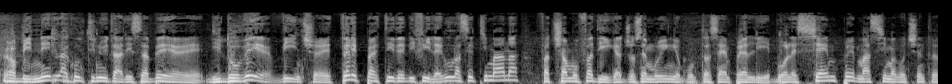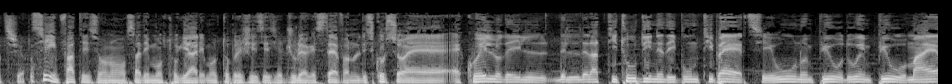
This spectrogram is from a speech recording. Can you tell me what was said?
Robby, nella continuità di sapere di dover vincere tre partite di fila in una settimana, facciamo fatica. Giuseppe Mourinho punta sempre a lì, vuole sempre massima concentrazione. Sì, infatti sono stati molto chiari, molto precisi sia Giulia che Stefano. Il discorso è, è quello del, del, dell'attitudine dei punti persi, uno in più, due in più, ma è,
